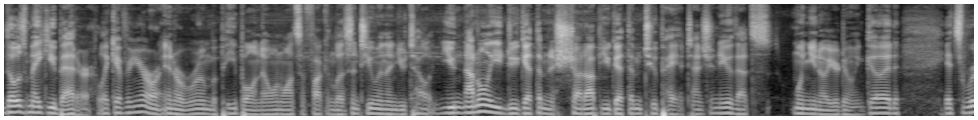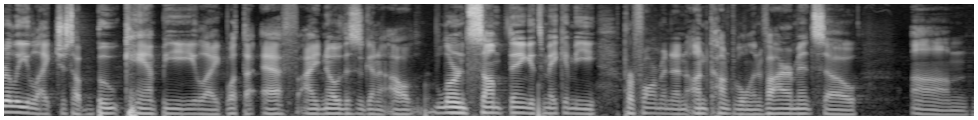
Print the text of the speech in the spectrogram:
those make you better. Like if you're in a room of people and no one wants to fucking listen to you, and then you tell you not only do you get them to shut up, you get them to pay attention to you. That's when you know you're doing good. It's really like just a boot campy, like what the f. I know this is gonna. I'll learn something. It's making me perform in an uncomfortable environment. So, um,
